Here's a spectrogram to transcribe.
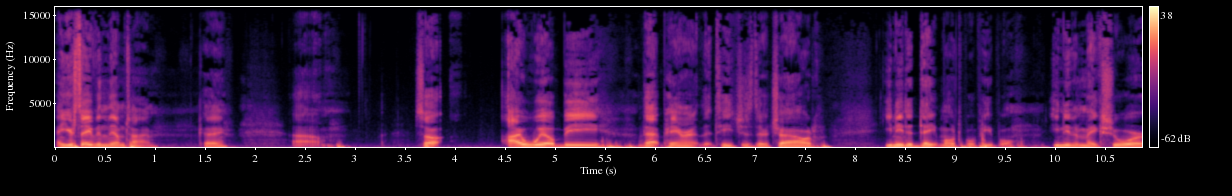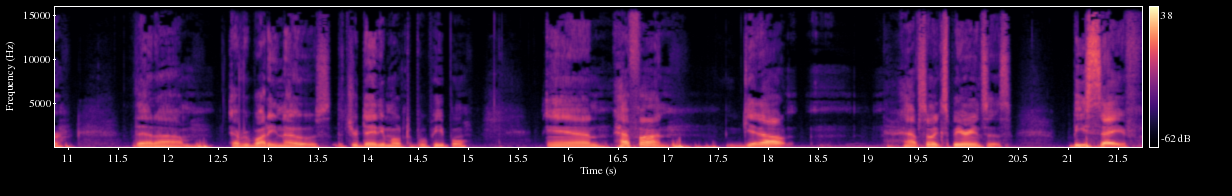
and you're saving them time. Okay. Um, so I will be that parent that teaches their child you need to date multiple people. You need to make sure that um, everybody knows that you're dating multiple people and have fun get out, have some experiences, be safe.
